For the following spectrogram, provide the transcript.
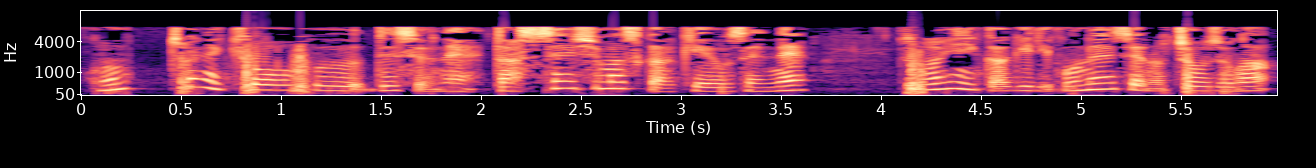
本当に強風ですよね。脱線しますから、京王線ね。その日に限り5年生の長女が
